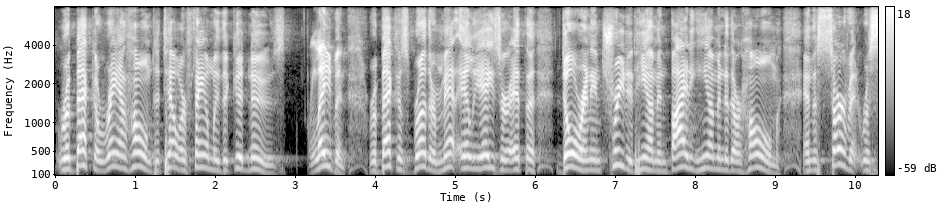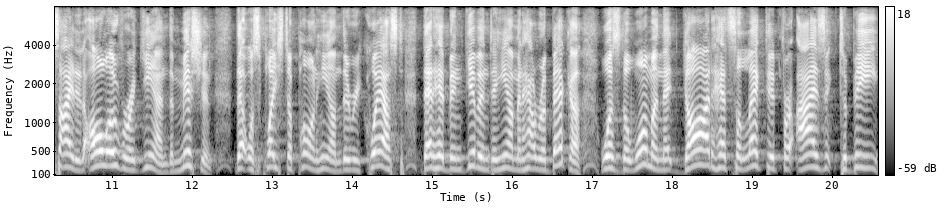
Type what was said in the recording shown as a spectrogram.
Rebecca ran home to tell her family the good news. Laban, Rebekah's brother, met Eliezer at the door and entreated him, inviting him into their home. And the servant recited all over again the mission that was placed upon him, the request that had been given to him, and how Rebekah was the woman that God had selected for Isaac to be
